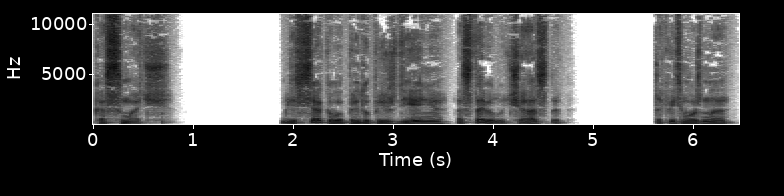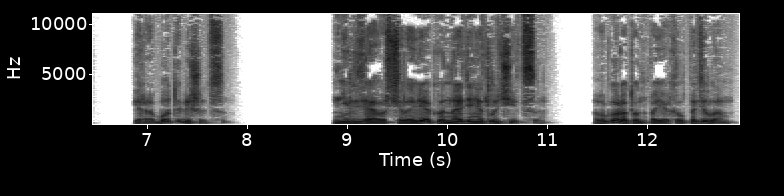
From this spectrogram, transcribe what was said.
Космач?» Без всякого предупреждения оставил участок. Так ведь можно и работы лишиться. Нельзя уж человеку на день отлучиться. В город он поехал по делам.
